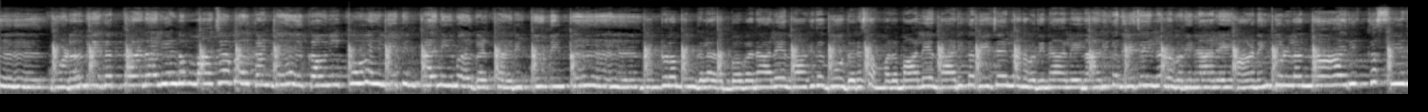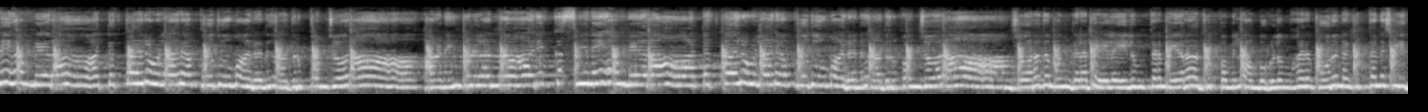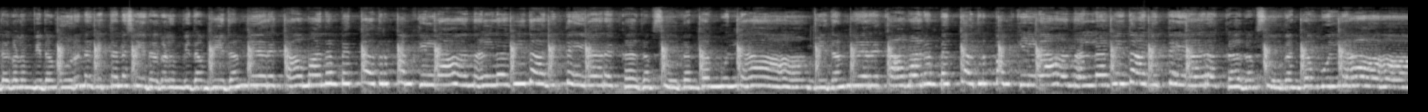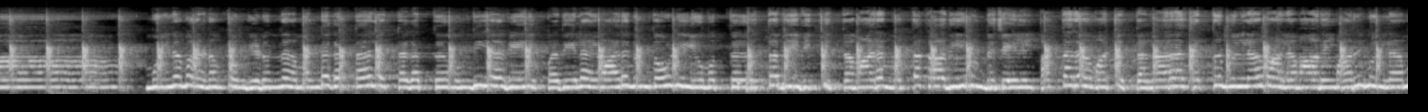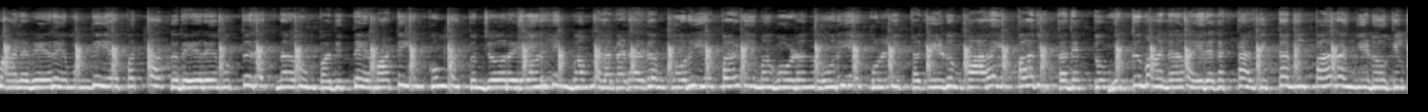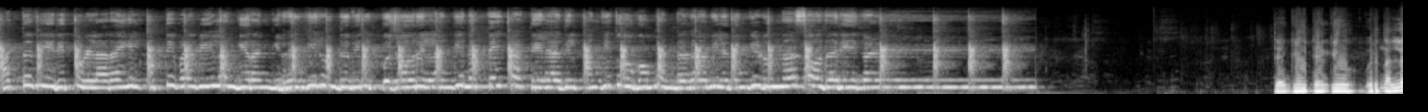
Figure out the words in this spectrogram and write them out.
മംഗള നാഹിത ദൂതര സമ്മതമാലെ നാരിക ദീജയിലണവതിനാലെ നാരിക ദീജയിലണവതിനാലെ ആണിന്തുള്ള നാരിക്ക് സ്നേഹം വേറ ആറ്റത്തരുളാരം പുതുമാരന് അതിർപ്പം ജോറ ആണിന്തുള്ള നാരിക്ക് സ്നേഹം വേറ ആറ്റത്തരുളാരം പുതുമാരന് അതിർപ്പം ജോറ ജോറത മംഗള വേളയിലും തരമേറ അതിർപ്പമിൽ അമ്പുകളും ഹരപൂർണ കിത്തന ശീതകളും വിധം പൂർണ കിത്തന ശീതകളും വിധം വിധം ഏറെ കാമാനം പെത്ത അതിർപ്പം കില്ല നല്ല വിധാനത്തെ ഏറെ സുഗന്ധം മുല്ല മുല്ല. മുല്ലമണം പൊങ്കിടുന്ന മണ്ടകത്തലത്തകത്ത് മുന്തിയ വീരിപ്പതിലായി ആരനും തോഴിയുമൊത്ത് ഒത്ത ബീവിക്കിത്തമാരൻ മൊത്ത കാതിയിലുണ്ട് പത്തര മാറ്റുത്തകാര ചെത്ത് മുല്ല മാല മാറി മാറി മുല്ല മാല വേറെ മുന്തിയ പത്താക്കുതേറെ മുത്തുരത്നവും പതിത്തെ മാട്ടിയും കുമ്പത്തും ിംബം വളകടകം കൂറിയ പടിമകൂടം കൂറിയ പുള്ളിത്തകീടും പാറയിൽ പതിത്തതെത്തും എട്ടുമാല വൈരകത്താൽ തിട്ടമിൽ പറഞ്ഞിടുകിൽ പത്ത് വീരിത്തുള്ളറയിൽ കുട്ടികൾ വീലങ്കിറങ്ങി രംഗിലുണ്ട് വിരിപ്പ് ചോറിൽ അങ്കിനത്തെ കട്ടിലതിൽ പങ്കി തൂകും മണ്ടകമിൽ തിങ്കിടുന്ന സോദരികൾ. താങ്ക് യു താങ്ക് യു ഒരു നല്ല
